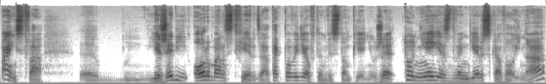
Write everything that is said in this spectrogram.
państwa. Y, jeżeli Orban stwierdza, a tak powiedział w tym wystąpieniu, że to nie jest węgierska wojna,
